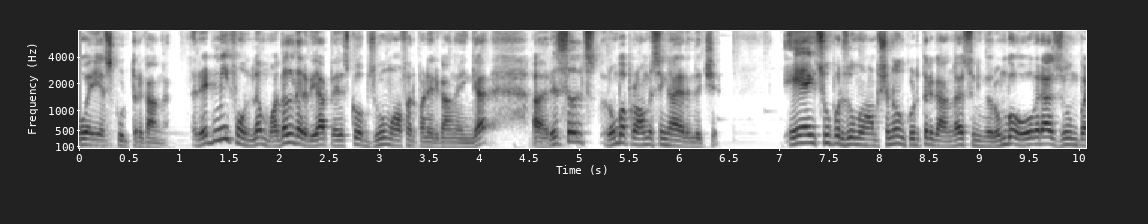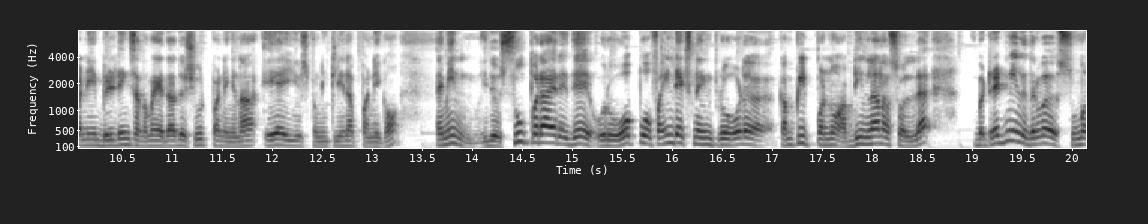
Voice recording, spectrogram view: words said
ஓஐஎஸ் கொடுத்துருக்காங்க. ரெட்மி ஃபோனில் முதல் தடவையாக பெரிஸ்கோப் ஜூம் ஆஃபர் பண்ணியிருக்காங்க இங்கே. ரிசல்ட்ஸ் ரொம்ப ப்ராமிசிங்காக இருந்துச்சு. ஏஐ சூப்பர் ஜூம் ஆப்ஷனும் கொடுத்துருக்காங்க. ஸோ நீங்கள் ரொம்ப ஓவராக ஜூம் பண்ணி பில்டிங்ஸ் அந்த மாதிரி ஏதாவது ஷூட் பண்ணிங்கன்னா ஏஐ யூஸ் பண்ணி க்ளீனப் பண்ணிக்கும். ஐ மீன் இது சூப்பராக இருக்குது. ஒரு ஓப்போ ஃபைன் எக்ஸ் நைன் ப்ரோவோட கம்ப்ளீட் பண்ணும் அப்படின்லாம் நான் சொல்ல பட் ரெட்மி இந்த தடவை சும்மா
